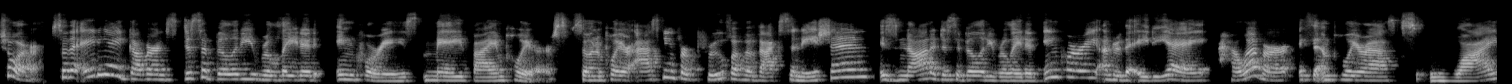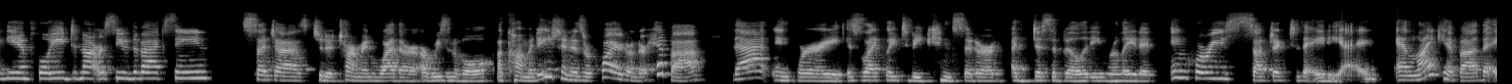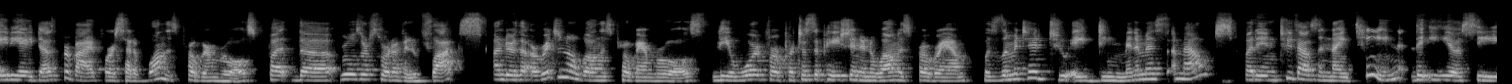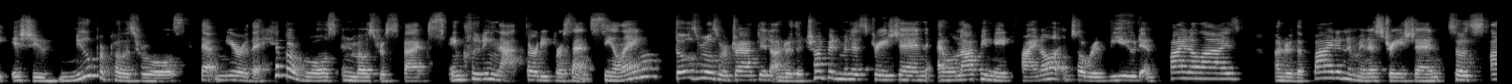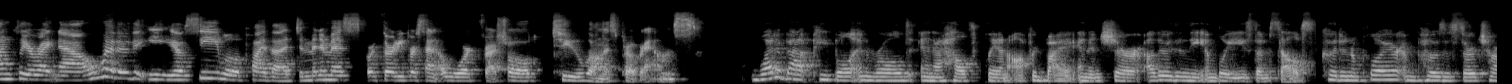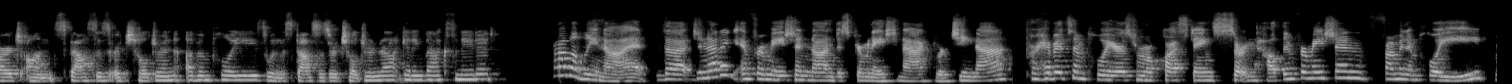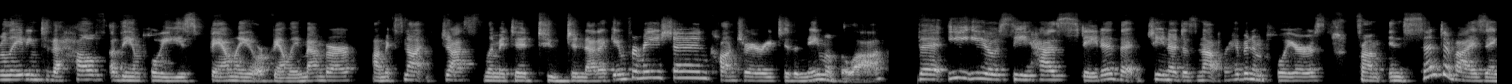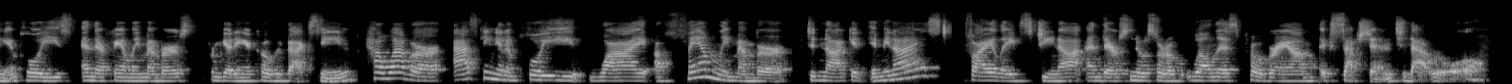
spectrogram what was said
Sure. So the ADA governs disability related inquiries made by employers. So an employer asking for proof of a vaccination is not a disability related inquiry under the ADA. However, if the employer asks why the employee did not receive the vaccine, such as to determine whether a reasonable accommodation is required under HIPAA, that inquiry is likely to be considered a disability related inquiry subject to the ADA. And like HIPAA, the ADA does provide for a set of wellness program rules, but the rules are sort of in flux. Under the original wellness program rules, the award for participation in a wellness program was limited to a de minimis amount. But in 2019, the EEOC issued new proposed rules that mirror the HIPAA rules in most respects, including that 30% ceiling. Those rules were were drafted under the Trump administration and will not be made final until reviewed and finalized under the Biden administration. So it's unclear right now whether the EEOC will apply the de minimis or 30% award threshold to wellness programs. What about people enrolled in a health plan offered by an insurer other than the employees themselves? Could an employer impose a surcharge on spouses or children of employees when the spouses or children are not getting vaccinated? Probably not. The Genetic Information Non Discrimination Act, or GINA, prohibits employers from requesting certain health information from an employee relating to the health of the employee's family or family member. Um, it's not just limited to genetic information, contrary to the name of the law. The EEOC has stated that GINA does not prohibit employers from incentivizing employees and their family members from getting a COVID vaccine. However, asking an employee why a family member did not get immunized violates GINA, and there's no sort of wellness program exception to that rule.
